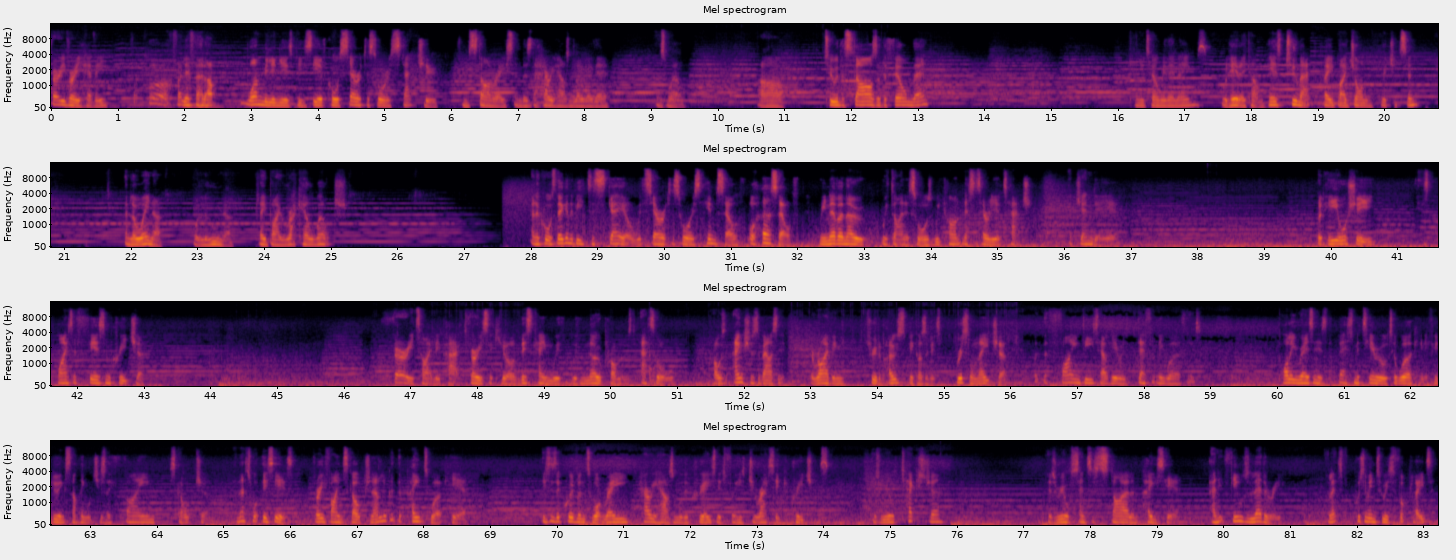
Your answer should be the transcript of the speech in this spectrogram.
very, very heavy. If I, oh, if I lift that up, 1 million years BC, of course, Ceratosaurus statue from Star Ace, and there's the Harryhausen logo there as well. Ah, two of the stars of the film there. Can you tell me their names? Well, here they come. Here's Tumac, played by John Richardson, and Loana, or Luna, played by Raquel Welch. And of course, they're going to be to scale with Ceratosaurus himself or herself. We never know with dinosaurs, we can't necessarily attach a gender here. But he or she is quite a fearsome creature. Very tightly packed, very secure. This came with, with no problems at all. I was anxious about it arriving through the post because of its brittle nature, but the fine detail here is definitely worth it. Polyresin is the best material to work in if you're doing something which is a fine sculpture. And that's what this is, very fine sculpture. And look at the paintwork here. This is equivalent to what Ray Harryhausen would have created for his Jurassic creatures. There's real texture, there's real sense of style and pace here, and it feels leathery. Let's put him into his footplate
